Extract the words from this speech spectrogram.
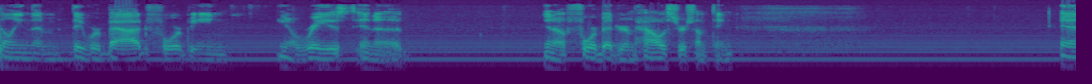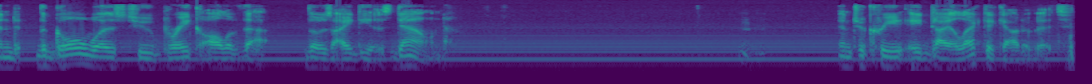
telling them they were bad for being, you know, raised in a, you know, four bedroom house or something. And the goal was to break all of that, those ideas down. And to create a dialectic out of it.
